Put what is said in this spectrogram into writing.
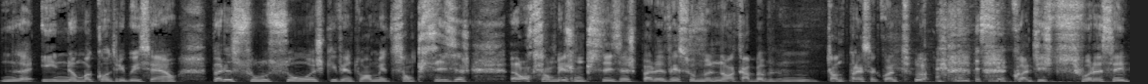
na, e numa contribuição para soluções que eventualmente são precisas, ou que são mesmo precisas, para ver se o mundo não acaba tão depressa quanto, quanto isto, se for assim,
